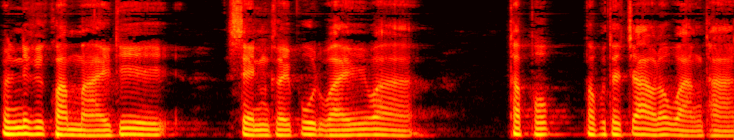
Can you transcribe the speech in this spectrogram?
อันนี้คือความหมายที่เซนเคยพูดไว้ว่าถ้าพบพระพุทธเจ้าระหว่างทาง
